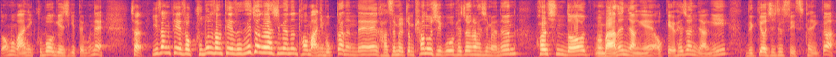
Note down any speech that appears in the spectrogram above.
너무 많이 굽어 계시기 때문에 자 이 상태에서 굽은 상태에서 회전을 하시면은 더 많이 못 가는데 가슴을 좀 펴놓으시고 회전을 하시면은 훨씬 더 많은 양의 어깨 회전량이 느껴지실 수 있을 테니까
